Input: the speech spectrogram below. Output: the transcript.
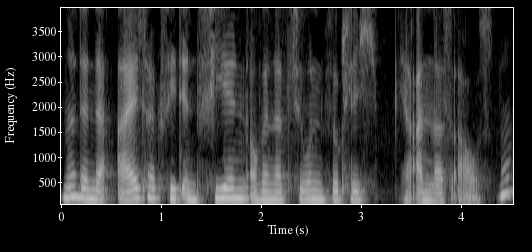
Ne, denn der Alltag sieht in vielen Organisationen wirklich ja anders aus. Ne?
